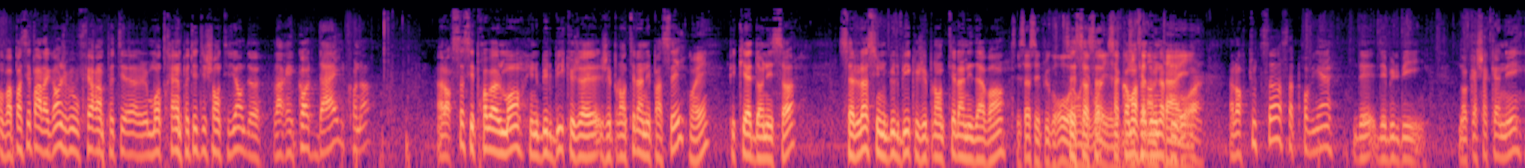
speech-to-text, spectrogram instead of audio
On va passer par la grange. Je vais vous faire un petit, euh, montrer un petit échantillon de la récolte d'ail qu'on a. Alors ça, c'est probablement une bulbie que j'ai plantée l'année passée, Oui. puis qui a donné ça. Celle-là, c'est une bulbie que j'ai plantée l'année d'avant. C'est ça, c'est plus gros. C'est hein, ça, voit, ça, commence à devenir plus gros. Alors tout ça, ça provient des, des bulbilles. Donc à chaque année,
